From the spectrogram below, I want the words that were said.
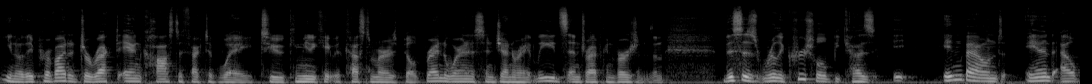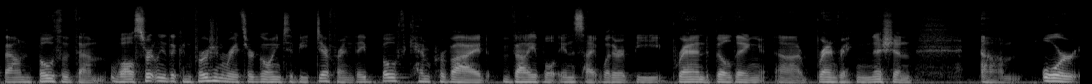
you know they provide a direct and cost effective way to communicate with customers build brand awareness and generate leads and drive conversions. And this is really crucial because it, inbound and outbound both of them while certainly the conversion rates are going to be different they both can provide valuable insight whether it be brand building uh, brand recognition um, or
